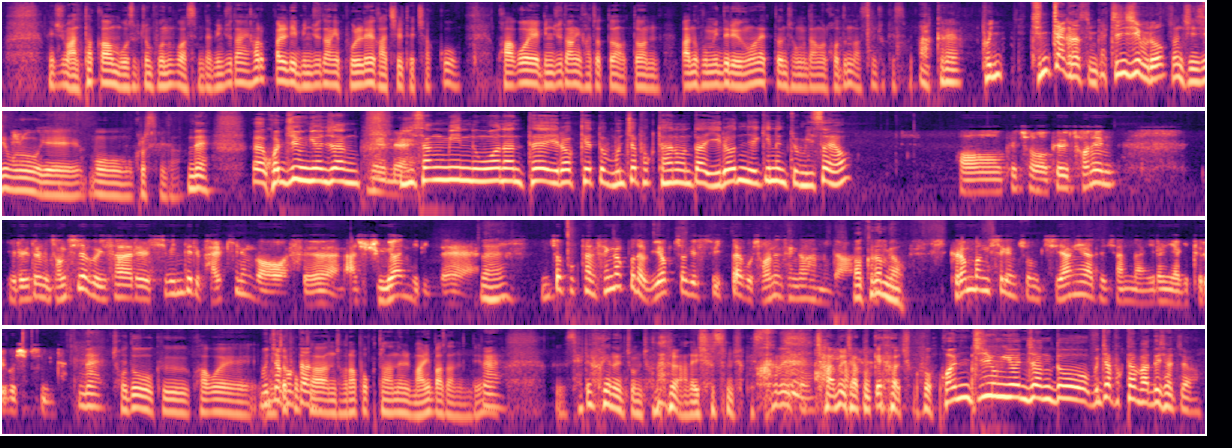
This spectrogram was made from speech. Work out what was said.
좀 안타까운 모습 좀 보는 것 같습니다. 민주당이 하루빨리 민주당의 본래 가치를 되찾고 과거에 민주당이 가졌던 어떤 많은 국민들이 응원했던 정당을 거듭났으면 좋겠습니다. 아 그래요? 본, 진짜 그렇습니까? 진심으로? 전 진심으로 예 뭐 그렇습니다. 네. 어, 권지웅 위원장 네네. 이상민 의원한테 이렇게 또 문자 폭탄 온다 이런 얘기는 좀 있어요? 어, 그렇죠. 그 저는 예를 들면 정치적 의사를 시민들이 밝히는 것은 아주 중요한 일인데 네. 문자폭탄 생각보다 위협적일 수 있다고 저는 생각합니다. 아, 그럼요. 그런 방식은 좀 지양해야 되지 않나 이런 이야기 드리고 싶습니다. 네. 저도 그 과거에 문자 문자, 폭탄, 폭탄, 전화 폭탄을 많이 받았는데요. 네. 그 새벽에는 좀 전화를 안 해주셨으면 좋겠어요. 그러니까. 잠을 자꾸 깨가지고. 권지웅 위원장도 문자 폭탄 받으셨죠?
